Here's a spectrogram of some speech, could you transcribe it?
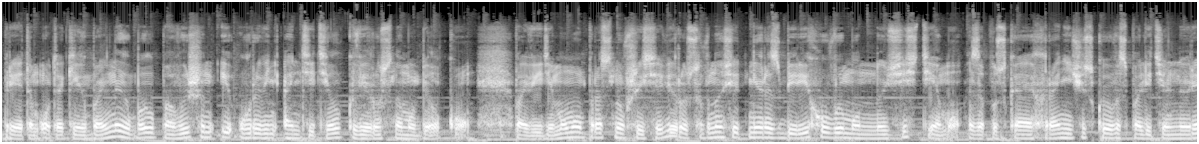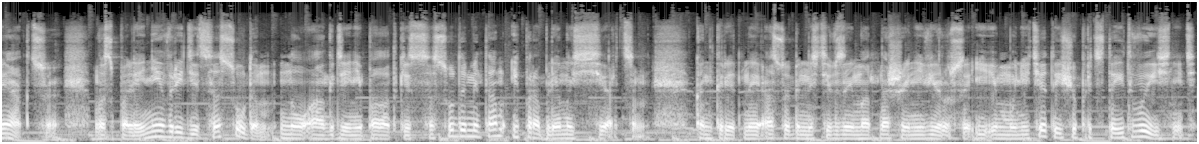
При этом у таких больных был повышен и уровень антител к вирусному белку. По-видимому, проснувшийся вирус вносит неразбериху в иммунную систему, запуская хроническую воспалительную реакцию. Воспаление вредит сосудам, но а где неполадки с сосудами, там и проблемы с сердцем. Конкретные особенности взаимоотношений вируса и иммунитета еще предстоит выяснить,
